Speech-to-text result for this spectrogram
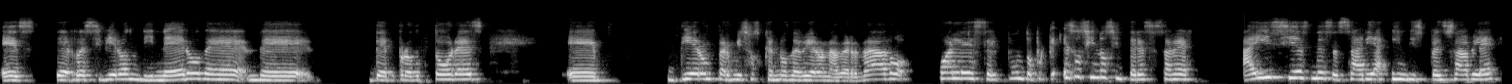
este, recibieron dinero de, productores, eh, dieron permisos que no debieron haber dado. ¿Cuál es el punto? Porque eso sí nos interesa saber. Ahí sí es necesaria, indispensable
